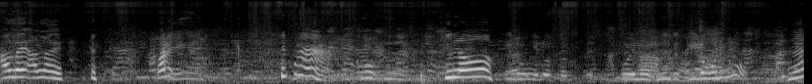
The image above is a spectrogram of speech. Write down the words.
เอาเลยเอาเลยวันสิบห้ากิโลโอ้ยลูกนี่ก็กิโลนึงลูกฮะ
